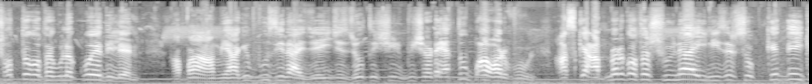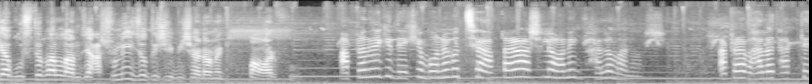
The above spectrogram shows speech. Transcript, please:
সত্য কথাগুলো কয়ে দিলেন। আপা আমি আগে বুঝি নাই যে এই যে জ্যোতিষীর বিষয়টা এত পাওয়ারফুল আজকে আপনার কথা শুই নাই নিজের চোখকে দেখা বুঝতে পারলাম যে আসলেই জ্যোতিষী বিষয়টা অনেক পাওয়ারফুল আপনাদেরকে দেখে মনে হচ্ছে আপনারা আসলে অনেক ভালো মানুষ? আপনারা ভালো থাকতে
